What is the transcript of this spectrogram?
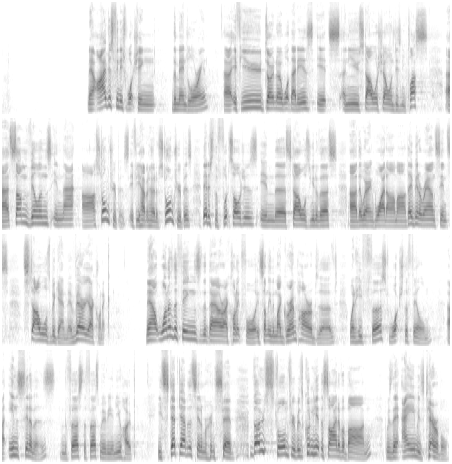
Now, I've just finished watching the Mandalorian. Uh, if you don't know what that is, it's a new Star Wars show on Disney Plus. Uh, some villains in that are stormtroopers. If you haven't heard of stormtroopers, they're just the foot soldiers in the Star Wars universe. Uh, they're wearing white armor. They've been around since Star Wars began. They're very iconic. Now, one of the things that they are iconic for is something that my grandpa observed when he first watched the film uh, in cinemas, in the first, the first movie, A New Hope. He stepped out of the cinema and said, Those stormtroopers couldn't hit the side of a barn because their aim is terrible.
